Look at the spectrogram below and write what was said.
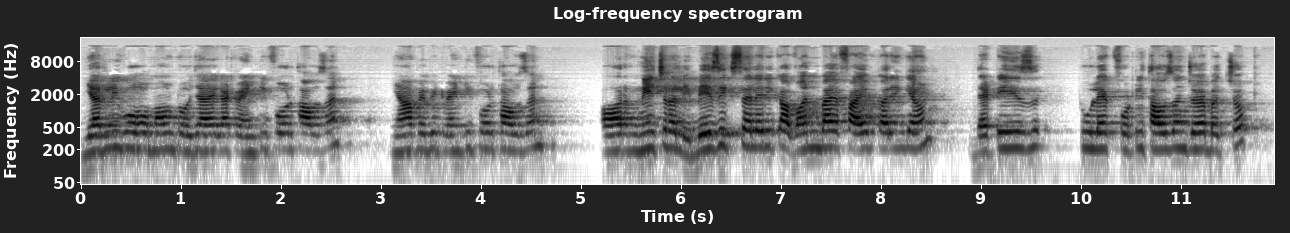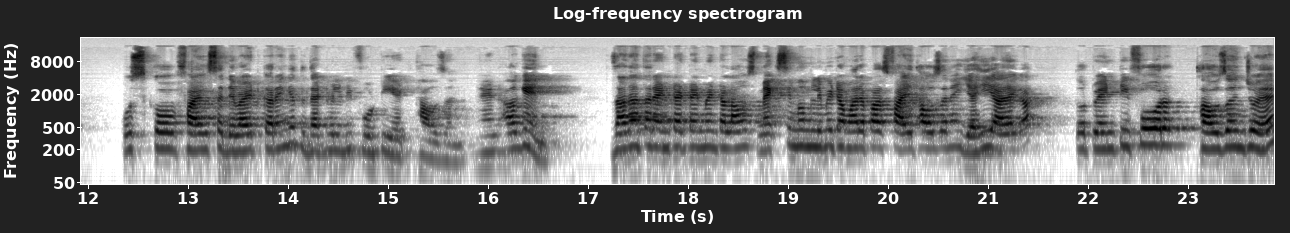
ईयरली वो अमाउंट हो जाएगा ट्वेंटी फोर थाउज़ेंड यहाँ पे भी ट्वेंटी फोर थाउज़ेंड और नेचुरली बेसिक सैलरी का वन बाय फाइव करेंगे हम that is two lakh forty thousand जो है बच्चों, उसको फाइव से डिवाइड करेंगे तो that will be forty eight thousand and again ज़्यादातर एंटरटेनमेंट अलाउंस मैक्सिमम लिमिट हमारे पास फाइव थाउज़ेंड है, यही आएगा। तो ट्वेंटी फोर थाउज़ेंड जो है,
